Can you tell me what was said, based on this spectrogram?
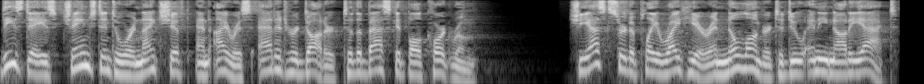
These days changed into her night shift and Iris added her daughter to the basketball courtroom. She asks her to play right here and no longer to do any naughty act.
